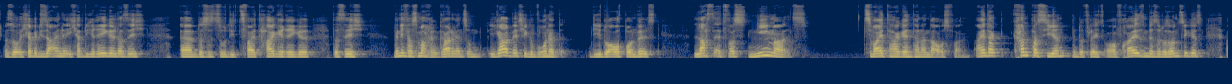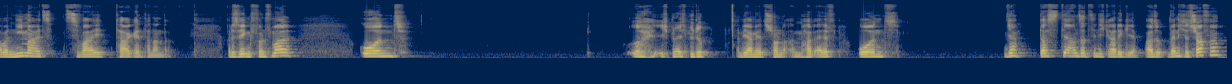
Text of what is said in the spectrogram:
Also ich habe diese eine, ich habe die Regel, dass ich, ähm, das ist so die Zwei-Tage-Regel, dass ich, wenn ich was mache, gerade wenn es um, egal welche Gewohnheit, die du aufbauen willst, lasst etwas niemals zwei Tage hintereinander ausfallen. Ein Tag kann passieren, wenn du vielleicht auch auf Reisen bist oder sonstiges, aber niemals zwei Tage hintereinander. Und deswegen fünfmal. Und oh, ich bin echt müde. Wir haben jetzt schon um, halb elf. Und ja, das ist der Ansatz, den ich gerade gehe. Also, wenn ich es schaffe,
